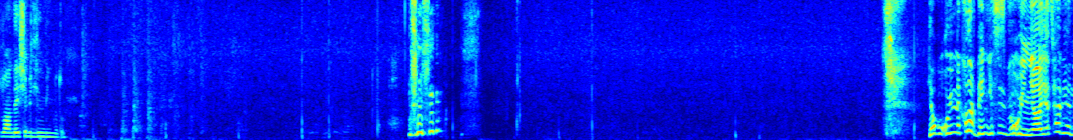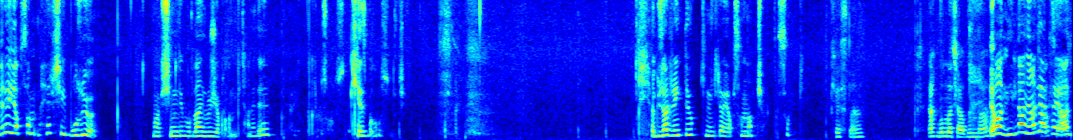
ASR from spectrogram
Dulan değişebildiğini bilmiyordum. Dengesiz bir oyun ya. Yeter ya nereye yapsam her şeyi bozuyor. Ama şimdi buradan ruj yapalım bir tane de. Kezban olsun. Ya güzel renk de yok ki Nilay yapsan ne yapacaksın? Kes lan. Ah bunu da çaldım da. Ya Nilay ne alaka ya?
